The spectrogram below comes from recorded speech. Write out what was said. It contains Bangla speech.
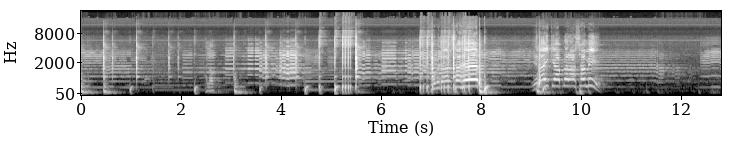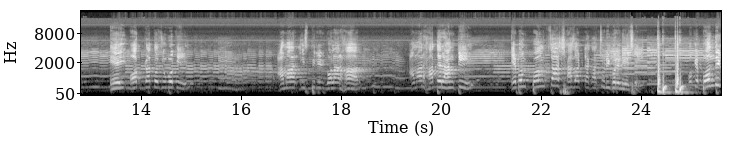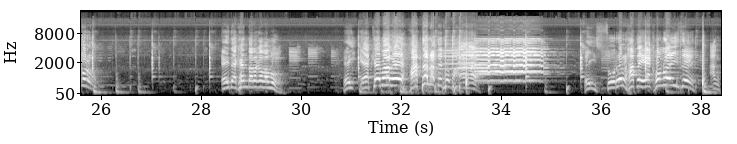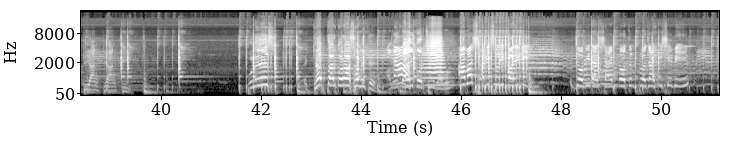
জমিদার সাহেব এরাই কি আপনার আসামি? এই অজ্ঞাত যুবকী আমার স্ত্রীর গলার হার আমার হাতের আংটি এবং পঞ্চাশ হাজার টাকা চুরি করে নিয়েছে। ওকে বন্দি করো। এই দেখেন দারোগা বাবু এই একেবারে হাতে নাতে প্রমাণ। এই চোরের হাতে এখনও এই যে আংটি আংটি আংটি। পুলিশ গ্রেপ্তার করো আসামিকে। আমি তাই করছি আমার স্বামী চুরি করেনি। জমিদার সাহেব নতুন প্রজা হিসেবে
